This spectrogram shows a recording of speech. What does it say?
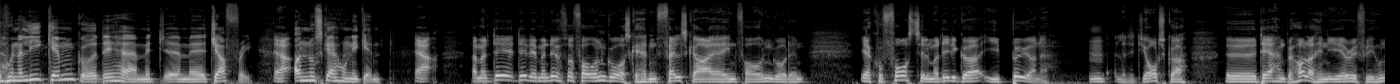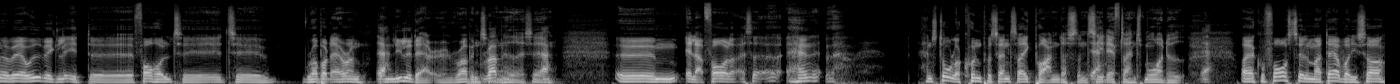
hun har lige gennemgået det her med, øh, med Joffrey, Ja. og nu skal hun igen. Ja, Jamen, det, det er det, men det er så for at undgå at skal have den falske ejer ind for at undgå den. Jeg kunne forestille mig, det de gør i bøgerne, Mm. eller det George gør, øh, det er, at han beholder hende i Erie, fordi hun er ved at udvikle et øh, forhold til, til Robert Aaron, Ja. den lille der, øh, Robin, som Robin, hedder i serien. Ja. Øhm, eller forhold, altså, øh, han, øh, han stoler kun på Sansa, ikke på andre, sådan Ja. set, efter hans mor er død. Ja. Og jeg kunne forestille mig, der hvor de så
